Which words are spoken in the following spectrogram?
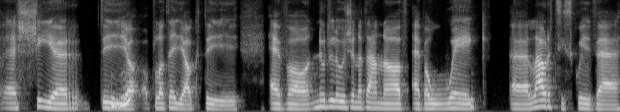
e, sir du, mm -hmm. blodeuog du, efo nude illusion o danodd, efo wig, uh, lawr y tisgwyddau,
